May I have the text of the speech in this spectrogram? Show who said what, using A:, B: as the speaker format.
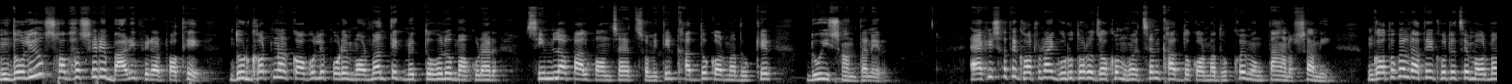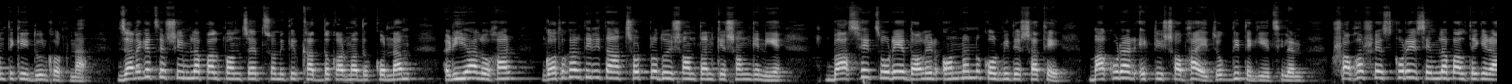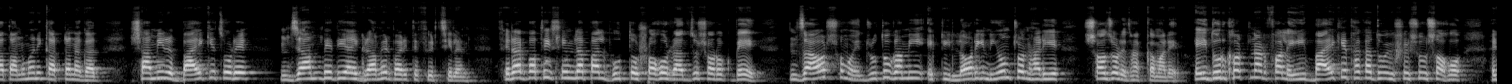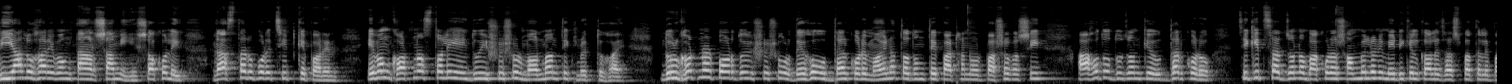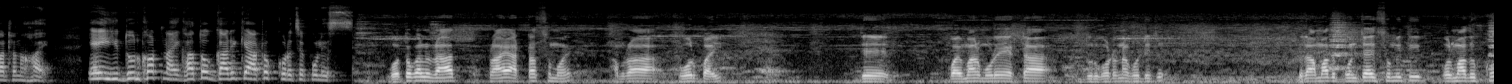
A: দলীয় সভা সেরে বাড়ি ফেরার পথে দুর্ঘটনার কবলে পড়ে মর্মান্তিক মৃত্যু হল বাঁকুড়ার সিমলাপাল পঞ্চায়েত সমিতির খাদ্য কর্মাধ্যক্ষের দুই সন্তানের। একই সাথে ঘটনায় গুরুতর জখম হয়েছেন খাদ্য কর্মাধ্যক্ষ এবং তাঁর স্বামী। গতকাল রাতে ঘটেছে মর্মান্তিক এই দুর্ঘটনা। জানা গেছে, সিমলাপাল পঞ্চায়েত সমিতির খাদ্য কর্মাধ্যক্ষর নাম রিয়া লোহার। গতকাল তিনি তাঁর ছোট্ট দুই সন্তানকে সঙ্গে নিয়ে বাসে চড়ে দলের অন্যান্য কর্মীদের সাথে বাঁকুড়ার একটি সভায় যোগ দিতে গিয়েছিলেন। সভা শেষ করে সিমলাপাল থেকে রাত আনুমানিক আটটা নাগাদ স্বামীর বাইকে চড়ে জামবেদিয়ায় গ্রামের বাড়িতে ফিরছিলেন। ফেরার পথে সিমলাপাল ভূত্ব শহর রাজ্য সড়ক বেয়ে যাওয়ার সময় দ্রুতগামী একটি লরি নিয়ন্ত্রণ হারিয়ে সজোরে ধাক্কা মারে। এই দুর্ঘটনার ফলেই বাইকে থাকা দুই শিশু সহ রিয়া লোহার এবং তাঁর স্বামী সকলেই রাস্তার উপরে ছিটকে পড়েন এবং ঘটনাস্থলে এই দুই শিশুর মর্মান্তিক মৃত্যু হয়। দুর্ঘটনার পর দুই শিশুর দেহ উদ্ধার করে ময়নাতদন্তে পাঠানোর পাশাপাশি আহত দুজনকে উদ্ধার করেও চিকিৎসার জন্য বাঁকুড়া সম্মেলনী মেডিকেল কলেজ হাসপাতালে পাঠানো হয়। এই দুর্ঘটনায় ঘাতক গাড়িকে আটক করেছে পুলিশ।
B: গতকাল রাত প্রায় আটটার সময় আমরা খবর পাই যে কয়মার মোড়ে একটা দুর্ঘটনা ঘটেছে। সেটা আমাদের পঞ্চায়েত সমিতির কর্মাধ্যক্ষ।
